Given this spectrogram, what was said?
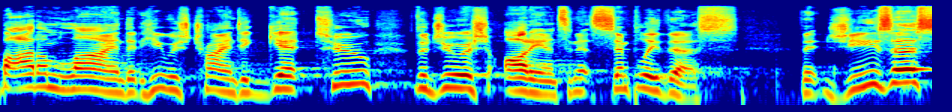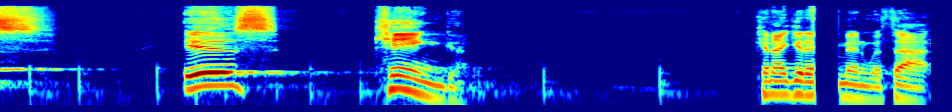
bottom line that he was trying to get to the Jewish audience, and it's simply this that Jesus is king. Can I get an amen with that?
